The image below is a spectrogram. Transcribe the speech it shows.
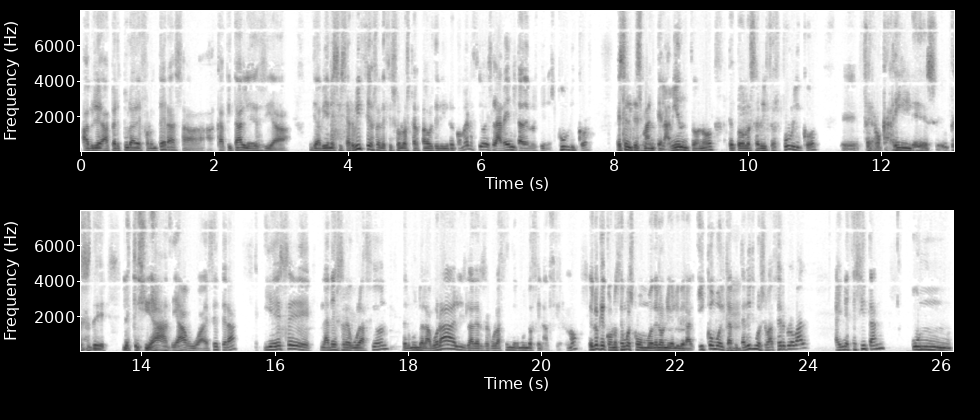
Apertura de fronteras a capitales y a, a, bienes y servicios, es decir, son los tratados de libre comercio, es la venta de los bienes públicos, es el desmantelamiento ¿no? de todos los servicios públicos, eh, ferrocarriles, empresas de electricidad, de agua, etcétera, y es eh, la desregulación del mundo laboral y la desregulación del mundo financiero. ¿no? Es lo que conocemos como modelo neoliberal. Y como el capitalismo mm. se va a hacer global, ahí necesitan un,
